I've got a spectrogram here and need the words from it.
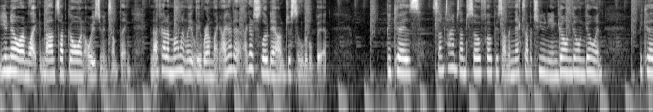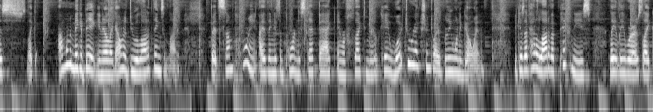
you know I'm like nonstop going, always doing something. And I've had a moment lately where I'm like, I gotta I gotta slow down just a little bit. Because sometimes I'm so focused on the next opportunity and going, going, going. Because like I wanna make it big, you know, like I wanna do a lot of things in life. But at some point I think it's important to step back and reflect and be like, okay, what direction do I really want to go in? Because I've had a lot of epiphanies lately where I was like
